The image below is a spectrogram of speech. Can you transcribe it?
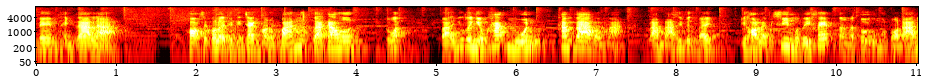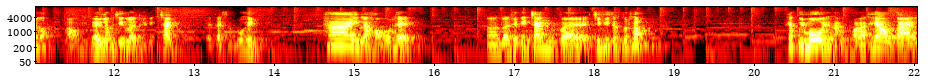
nên thành ra là họ sẽ có lợi thế cạnh tranh, họ được bán mức giá cao hơn, đúng không ạ? Và những doanh nghiệp khác muốn tham gia vào mảng làm đá xây dựng đấy thì họ lại phải xin một giấy phép rằng là tôi có một mỏ đá nữa. Đó thì đấy là một chính lợi thế cạnh tranh về tài sản vô hình. Hai là họ có thể uh, lợi thế cạnh tranh về chi phí sản xuất thấp. Theo quy mô chẳng hạn hoặc là theo cái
